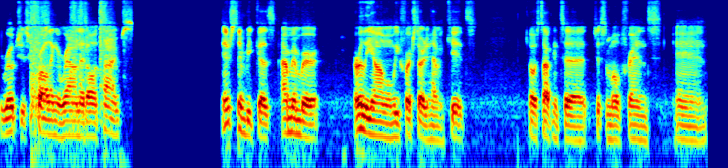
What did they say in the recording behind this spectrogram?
roaches crawling around at all times. Interesting because I remember early on when we first started having kids, I was talking to just some old friends, and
